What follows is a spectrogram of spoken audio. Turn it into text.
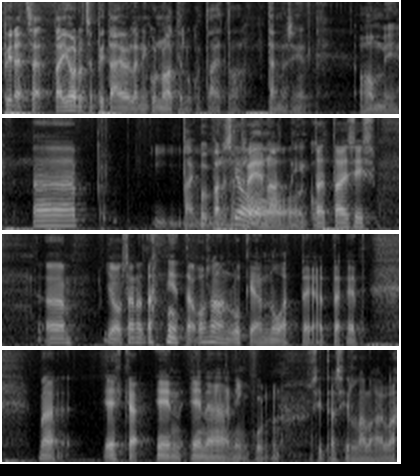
pidät sä, tai joudut sä pitää yllä niin nuotilukutaitoa tämmöisiin hommiin? Öö, tai kuinka paljon sä joo, treenaat? Niin kuin? Tai, tai siis, öö, joo, sanotaan niin, että osaan lukea nuotteja, että, että mä ehkä en enää niin kuin sitä sillä lailla,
